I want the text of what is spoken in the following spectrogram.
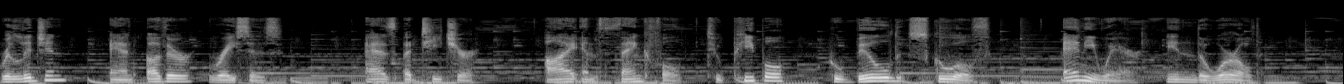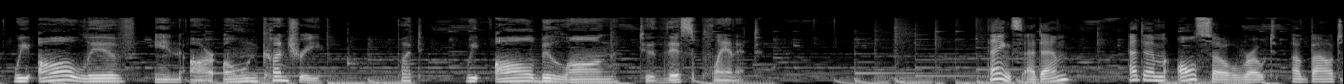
religion, and other races. As a teacher, I am thankful to people who build schools anywhere in the world. We all live in our own country, but we all belong to this planet. Thanks, Adam. Adam also wrote about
